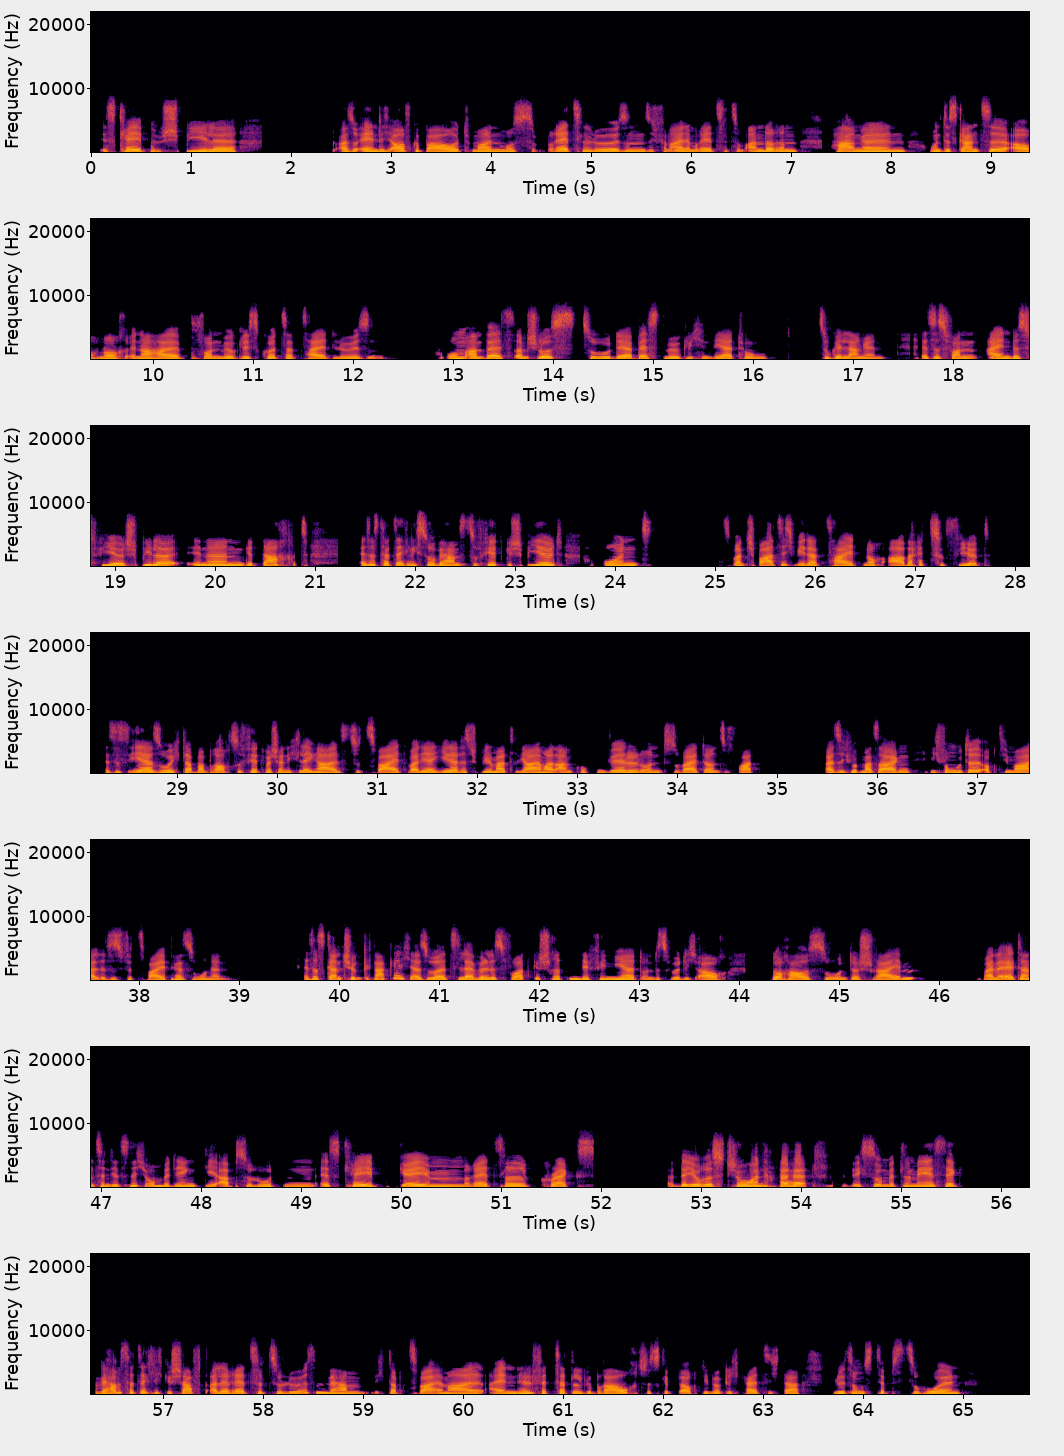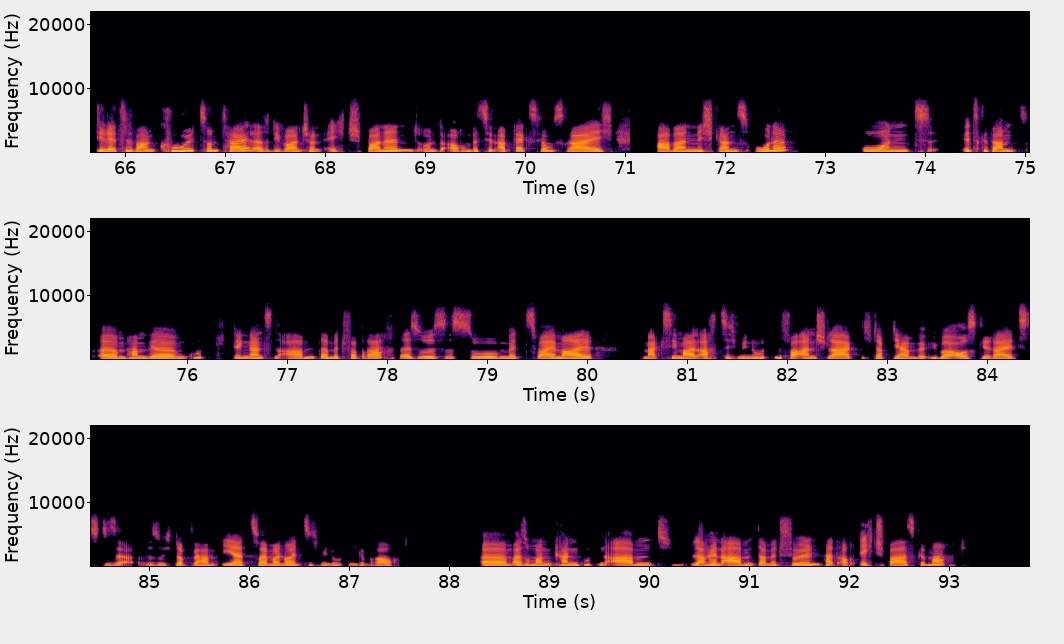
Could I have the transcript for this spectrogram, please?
Escape-Spiele also ähnlich aufgebaut. Man muss Rätsel lösen, sich von einem Rätsel zum anderen hangeln und das Ganze auch noch innerhalb von möglichst kurzer Zeit lösen, um am, best, am Schluss zu der bestmöglichen Wertung zu gelangen. Es ist von ein bis vier SpielerInnen gedacht. Es ist tatsächlich so, wir haben es zu viert gespielt und man spart sich weder Zeit noch Arbeit zu viert. Es ist eher so, ich glaube, man braucht zu viert wahrscheinlich länger als zu zweit, weil ja jeder das Spielmaterial mal angucken will und so weiter und so fort. Also ich würde mal sagen, ich vermute, optimal ist es für zwei Personen. Es ist ganz schön knackig, also als Level ist fortgeschritten definiert und das würde ich auch durchaus so unterschreiben. Meine Eltern sind jetzt nicht unbedingt die absoluten Escape Game Rätsel Cracks. Der Jurist schon, nicht so mittelmäßig. Wir haben es tatsächlich geschafft, alle Rätsel zu lösen. Wir haben, ich glaube, zweimal einen Hilfezettel gebraucht. Es gibt auch die Möglichkeit, sich da Lösungstipps zu holen. Die Rätsel waren cool zum Teil, also die waren schon echt spannend und auch ein bisschen abwechslungsreich, aber nicht ganz ohne. Und insgesamt ähm, haben wir gut den ganzen Abend damit verbracht. Also es ist so mit zweimal maximal 80 Minuten veranschlagt. Ich glaube, die haben wir überaus gereizt. Diese, also ich glaube, wir haben eher zweimal 90 Minuten gebraucht. Ähm, also man kann einen guten Abend, langen Abend damit füllen. Hat auch echt Spaß gemacht.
